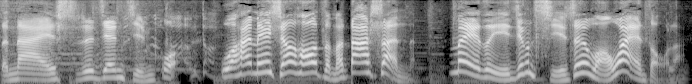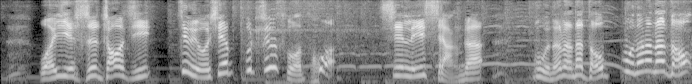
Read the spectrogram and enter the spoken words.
怎奈时间紧迫，我还没想好怎么搭讪呢，妹子已经起身往外走了。我一时着急，竟有些不知所措，心里想着不能让她走，不能让她走，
